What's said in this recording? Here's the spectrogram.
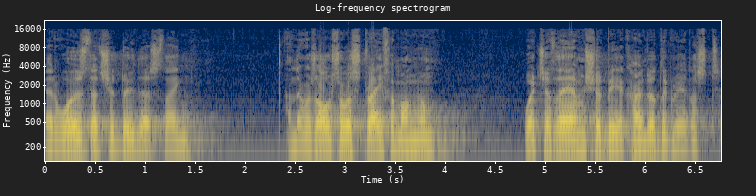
it was that should do this thing. And there was also a strife among them, which of them should be accounted the greatest.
